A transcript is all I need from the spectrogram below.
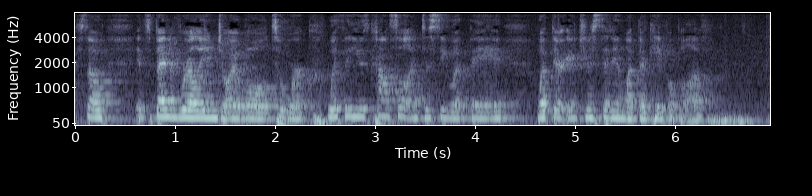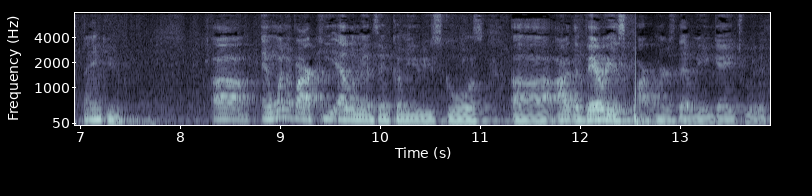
so it's been really enjoyable to work with the youth council and to see what they what they're interested in, what they're capable of. Thank you. Um, and one of our key elements in community schools uh, are the various partners that we engage with.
